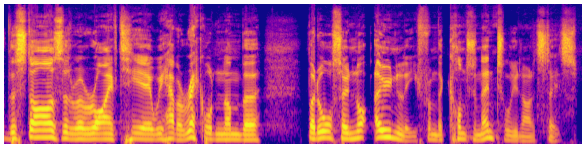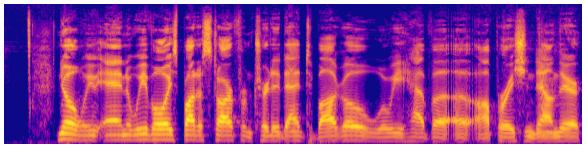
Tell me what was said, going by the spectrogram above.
the stars that have arrived here, we have a record number but also not only from the continental United States. No, we and we've always brought a star from Trinidad and Tobago, where we have a, a, operation down there,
